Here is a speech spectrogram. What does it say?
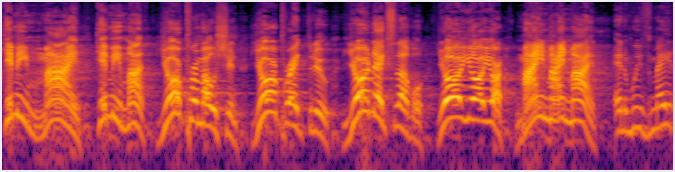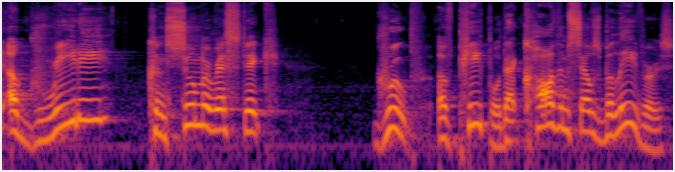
Give me mine. Give me mine. Your promotion, your breakthrough, your next level, your, your, your, mine, mine, mine. And we've made a greedy, consumeristic group of people that call themselves believers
